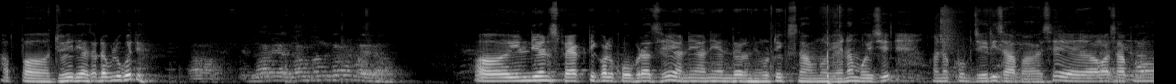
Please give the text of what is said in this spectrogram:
આપ જોઈ રહ્યા છો? ડબલું ગોત્યું? ઇન્ડિયન સ્પેક્ટિકલ કોબરા છે અને આની અંદર ન્યુરોટિક્સ નામનો વેનમ હોય છે અને ખૂબ ઝેરી સાપ આવે છે. આવા સાપનું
